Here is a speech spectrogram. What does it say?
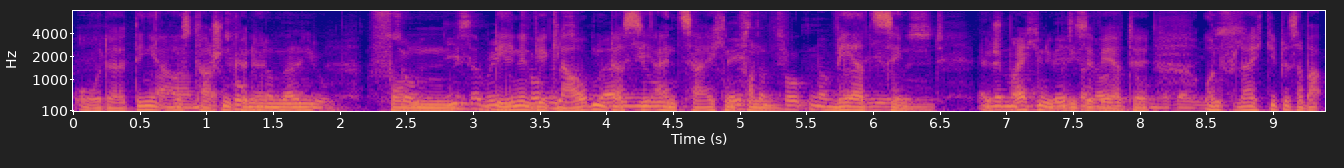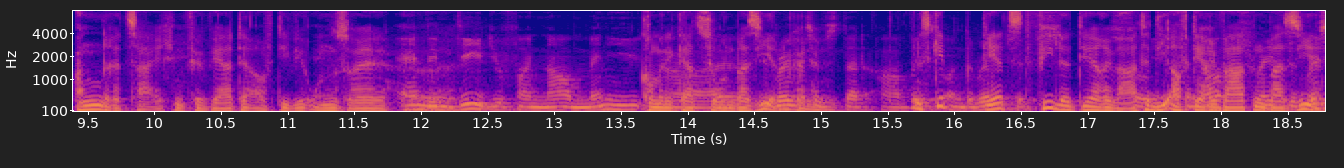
oder Dinge austauschen können, von denen wir glauben, dass sie ein Zeichen von Wert sind. Wir sprechen über diese Werte und vielleicht gibt es aber andere Zeichen für Werte, auf die wir unsere äh, Kommunikation uh, basieren können. Es gibt jetzt viele Derivate, die auf Derivaten basieren.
